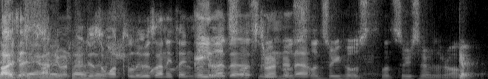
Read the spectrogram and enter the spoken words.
I Damn think it, anyone who Klaus. doesn't want to lose anything Hey, should let's uh, let's surrender rehost. now. Let's rehost. Let's restart the roll. Yep.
